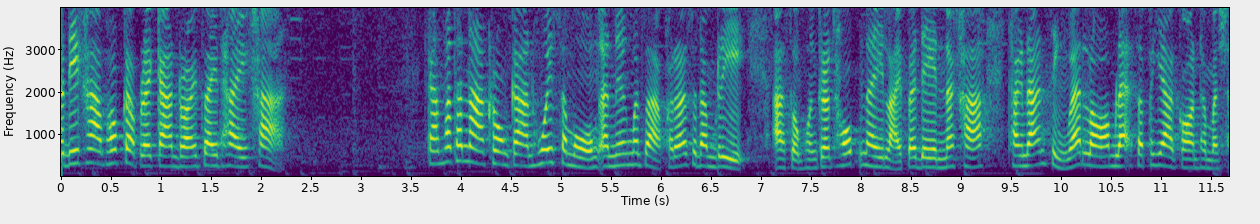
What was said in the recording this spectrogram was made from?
วัสดีค่ะ พบกับรายการร้อยใจไทยค่ะ การพัฒนาโครงการห้วยสมงอันเนื่องมาจากพระราชดำริอาจส่งผลกระทบในหลายประเด็นนะคะ ทางด้านสิ่งแวดล้อมและทรัพยากรธรรมช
